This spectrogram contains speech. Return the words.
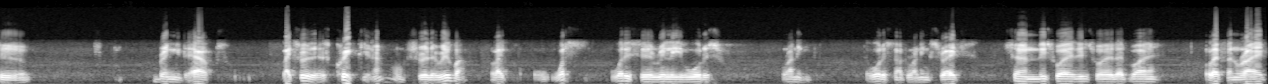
to bring it out, like through the creek, you know, or through the river. Like, what's what is uh, really water's running? The water's not running straight. Turn this way, this way, that way, left and right,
